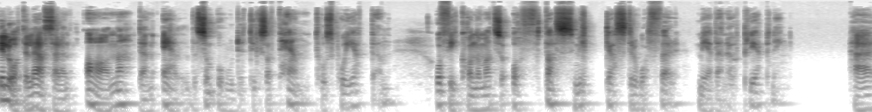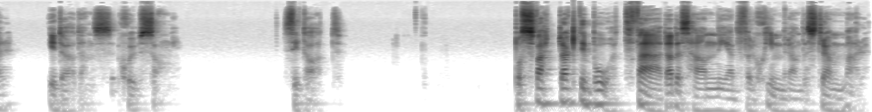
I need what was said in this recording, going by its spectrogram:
Det låter läsaren ana den eld som ordet tycks ha tänt hos poeten och fick honom att så ofta smycka strofer med denna upprepning. Här i Dödens sjusång. Citat. På svartaktig båt färdades han nedför skimrande strömmar,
